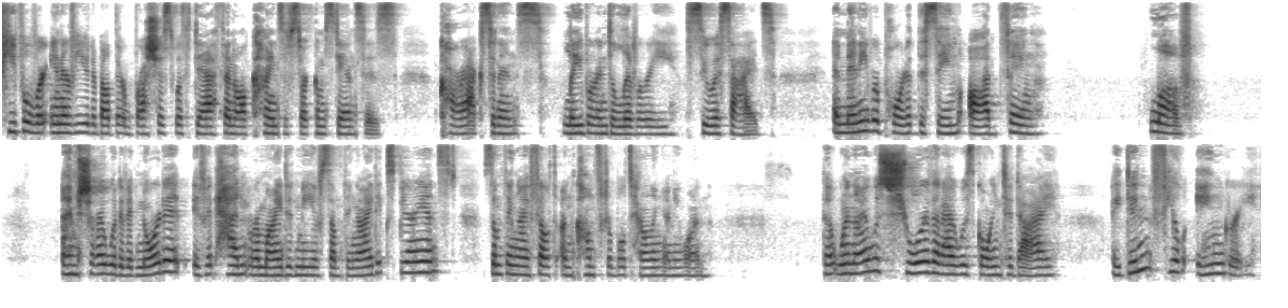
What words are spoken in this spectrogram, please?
People were interviewed about their brushes with death in all kinds of circumstances car accidents, labor and delivery, suicides, and many reported the same odd thing love. I'm sure I would have ignored it if it hadn't reminded me of something I'd experienced, something I felt uncomfortable telling anyone that when I was sure that I was going to die, I didn't feel angry.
